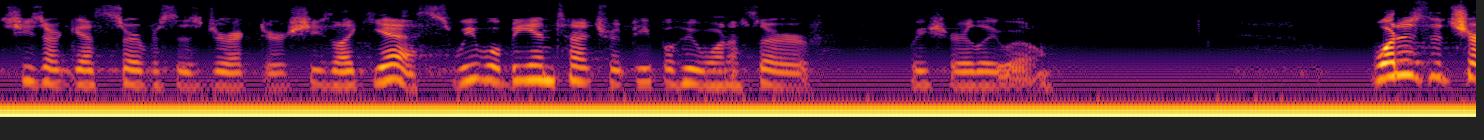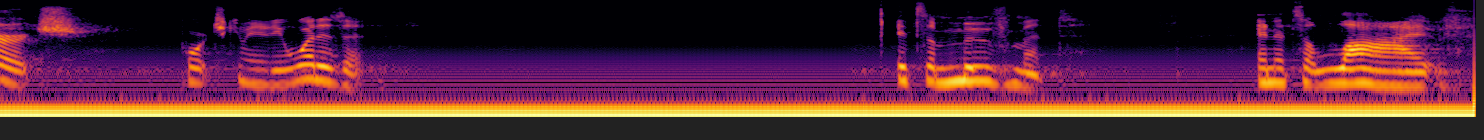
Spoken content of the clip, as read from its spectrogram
She's our guest services director. She's like, Yes, we will be in touch with people who want to serve. We surely will. What is the church, Porch Community? What is it? It's a movement, and it's alive.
